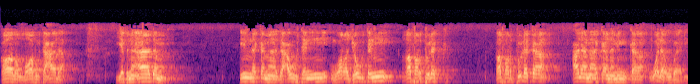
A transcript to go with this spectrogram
قال الله تعالى يا ابن آدم إنك ما دعوتني ورجوتني غفرت لك غفرت لك على ما كان منك ولا أبالي.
